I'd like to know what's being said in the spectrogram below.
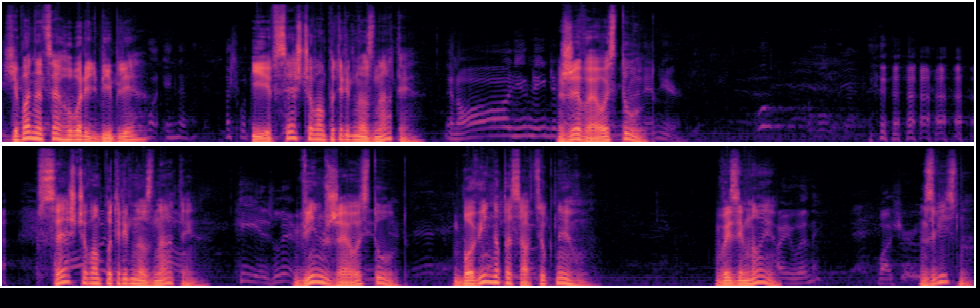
Хіба не це говорить Біблія? І все, що вам потрібно знати, живе ось тут. Все, що вам потрібно знати, він вже ось тут, бо він написав цю книгу. Ви зі мною? Звісно.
